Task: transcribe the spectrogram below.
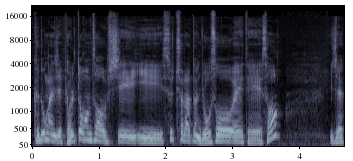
그동안 이제 별도 검사 없이 이 수출하던 요소에 대해서 이제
